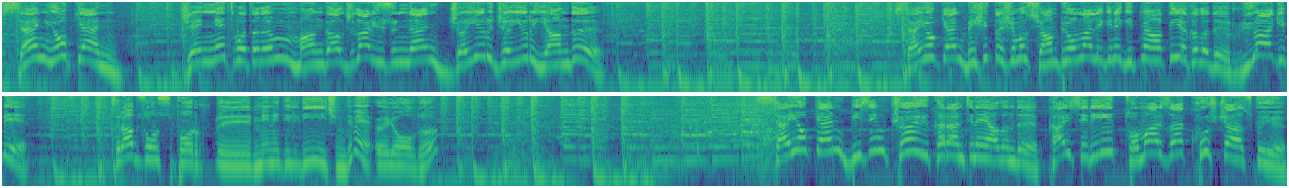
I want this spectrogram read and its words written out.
Sen yokken cennet vatanım mangalcılar yüzünden cayır cayır yandı. Sen yokken Beşiktaş'ımız Şampiyonlar Ligi'ne gitme hakkı yakaladı. Rüya gibi. Trabzonspor e, men edildiği için değil mi? Öyle oldu. Sen yokken bizim köy karantinaya alındı. Kayseri Tomarza Kuşçağız köyü.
